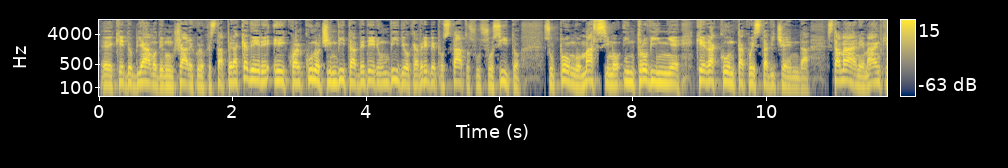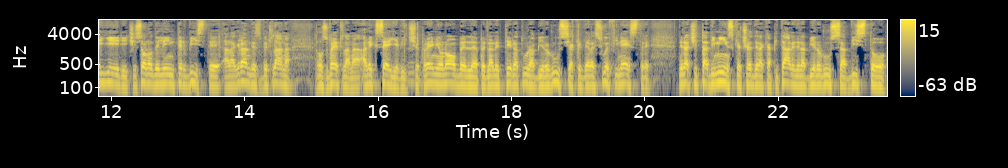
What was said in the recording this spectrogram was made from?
eh, che dobbiamo denunciare quello che sta per accadere e qualcuno ci invita a vedere un video che avrebbe postato sul suo sito, suppongo Massimo Introvigne, che racconta questa vicenda. Stamane, ma anche ieri, ci sono delle interviste alla grande Svetlana, o Svetlana Alexeyevich, premio Nobel per la letteratura Bielorussia, che dalle sue finestre della città di Minsk, cioè della capitale della Bielorussia, ha visto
